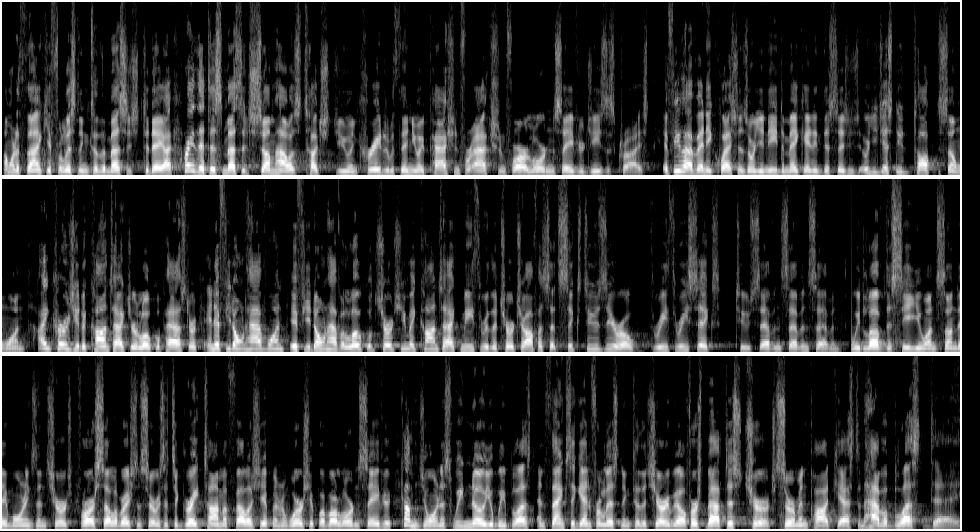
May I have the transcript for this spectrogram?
I want to thank you for listening to the message today. I pray that this message somehow has touched you and created within you a passion for action for our Lord and Savior Jesus Christ. If you have any questions or you need to make any decisions or you just need to talk to someone, I encourage you to contact your local pastor. And if you don't have one, if you don't have a local church, you may contact me through the church office at 620 336 2777. We'd love to see you on Sunday mornings in church for our celebration service. It's a great time of fellowship and worship of our Lord and Savior. Come join us. We know you'll be blessed. And thanks again for listening to the Cherryvale First Baptist Church Sermon Podcast, and have a blessed day.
